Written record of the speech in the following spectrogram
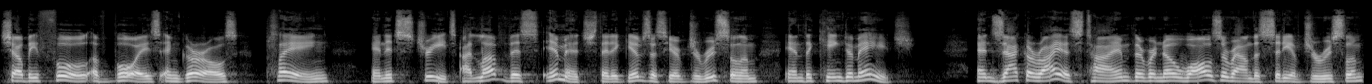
shall be full of boys and girls playing in its streets. I love this image that it gives us here of Jerusalem in the kingdom age. In Zechariah's time, there were no walls around the city of Jerusalem.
